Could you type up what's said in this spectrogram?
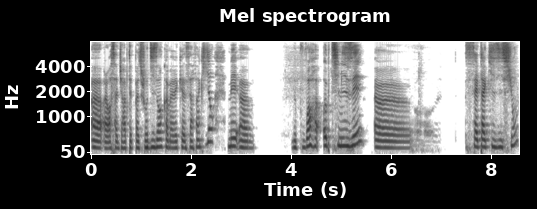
alors ça ne durera peut-être pas toujours dix ans comme avec certains clients, mais de pouvoir optimiser cette acquisition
